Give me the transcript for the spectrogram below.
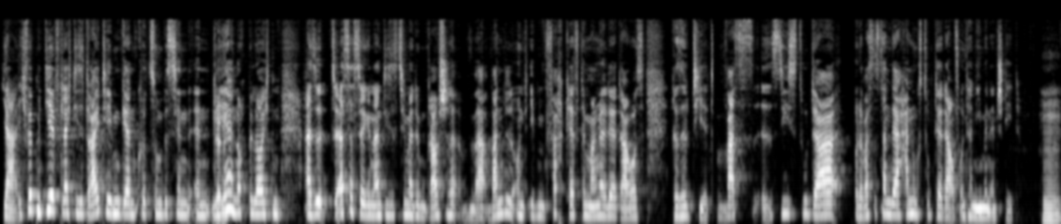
ja, ich würde mit dir vielleicht diese drei Themen gern kurz so ein bisschen äh, näher noch beleuchten. Also zuerst hast du ja genannt dieses Thema demografischer Wandel und eben Fachkräftemangel, der daraus resultiert. Was äh, siehst du da oder was ist dann der Handlungsdruck, der da auf Unternehmen entsteht? Hm.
